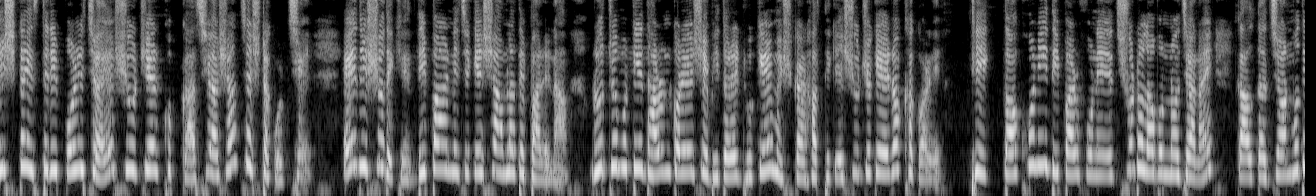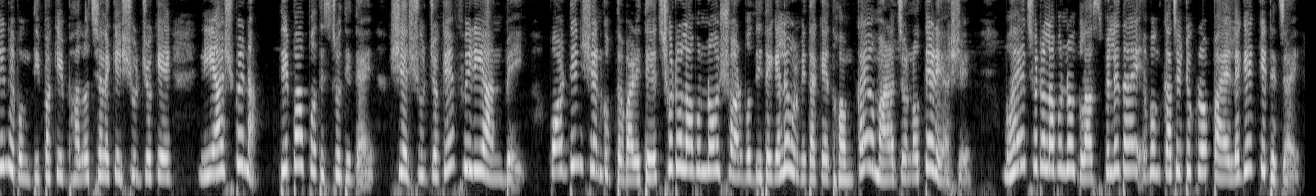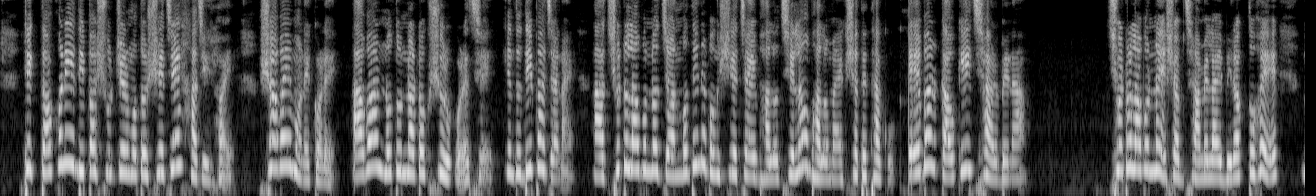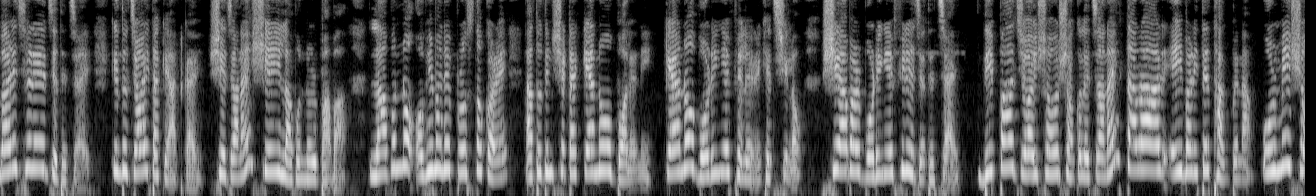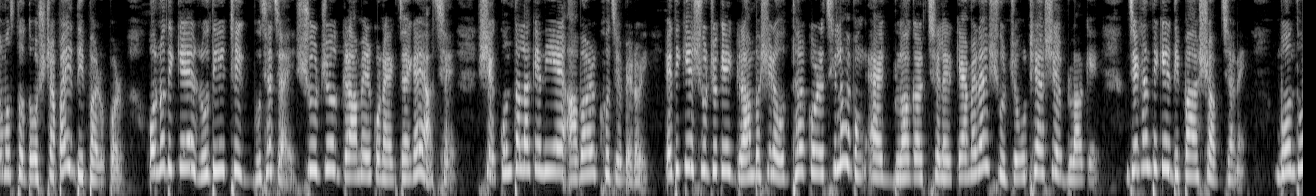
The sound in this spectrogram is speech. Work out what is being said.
মিশকা স্ত্রীর পরিচয়ে সূর্যের খুব কাছে আসার চেষ্টা করছে। এই দৃশ্য দেখে দীপা নিজেকে সামলাতে পারে না। রুদ্রমূর্তি ধারণ করে সে ভিতরে ঢুকে মিশকার হাত থেকে সূর্যকে রক্ষা করে। ঠিক তখনই দীপার ফোনে ছোট লাবণ্য জানায়, কাল তার জন্মদিন এবং দীপাকে ভালো ছেলেকে সূর্যকে নিয়ে আসবে না? দীপা প্রতিশ্রুতি দেয়, সে সূর্যকে ফিরিয়ে আনবেই। পরদিন সেনগুপ্ত বাড়িতে ছোট লাবণ্য শরবত দিতে গেলে উর্মিতাকে ধমকায় ও মারার জন্য তেড়ে আসে। ভয়ে ছোট লাবণ্য গ্লাস ফেলে দেয় এবং কাঁচের টুকরো পায়ে লেগে কেটে যায়। ঠিক তখনই দীপা সূর্যের মতো সেজে হাজির হয়। সবাই মনে করে, আবার নতুন নাটক শুরু করেছে। কিন্তু দীপা জানায়, আজ ছোট লাবণ্যর জন্মদিন এবং সে চায় ভালো ছেলে ও ভালো মা একসাথে থাকুক। এবার কাউকেই ছাড়বে না। ছোট লাবণ্য এসব ঝামেলায় বিরক্ত হয়ে বাড়ি ছেড়ে যেতে চায়, কিন্তু জয় তাকে আটকায়। সে জানায় সেই লাবণ্যর বাবা। লাবণ্য অভিমানে প্রশ্ন করে, এতদিন সেটা কেন বলেনি? কেন বোর্ডিংয়ে ফেলে রেখেছিল? সে আবার বোর্ডিংয়ে ফিরে যেতে চায়। দীপা জয় সহ সকলে জানায়, তারা আর এই বাড়িতে থাকবে না। উর্মির সমস্ত দোষ চাপায় দীপার উপর। অন্যদিকে রুদি ঠিক বুঝে যায়, সূর্য গ্রামের কোনো এক জায়গায় আছে। সে কুন্তলাকে নিয়ে আবার খুঁজে বেরোয়। এদিকে সূর্যকে গ্রামবাসীরা উদ্ধার করেছিল এবং এক ব্লগার ছেলের ক্যামেরায় সূর্য উঠে আসে ব্লগে। যেখান থেকে দীপা সব জানে। বন্ধু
